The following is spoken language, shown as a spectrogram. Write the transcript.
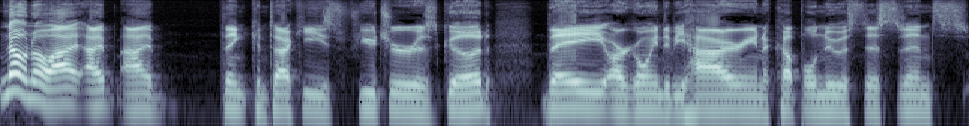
No, no, I, I, I think Kentucky's future is good. They are going to be hiring a couple new assistants,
